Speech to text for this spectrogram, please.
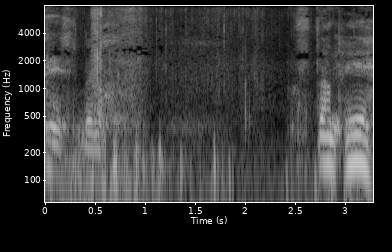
Nice little stump here.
